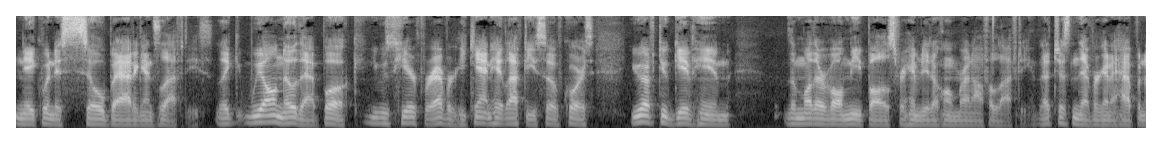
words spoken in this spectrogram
Naquin is so bad against lefties. Like we all know that book. He was here forever. He can't hit lefties, so of course you have to give him the mother of all meatballs for him to hit a home run off a lefty. That's just never going to happen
